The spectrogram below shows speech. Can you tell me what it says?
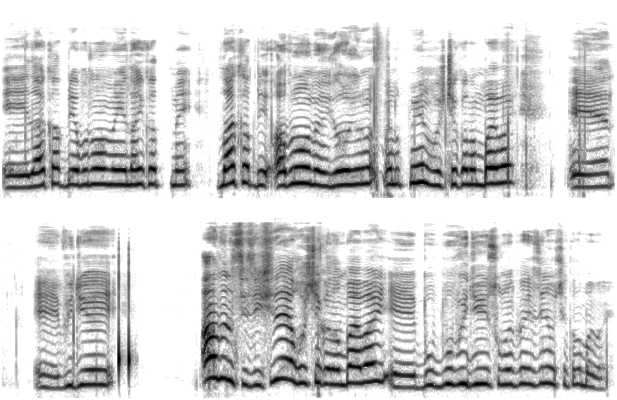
Ee, like atmayı, abone olmayı, like atmayı, like atmayı, abone olmayı, yorum, yorum unutmayın. Hoşçakalın bay bay. Ee, e, videoyu anladınız siz işte. Hoşçakalın bay bay. Ee, bu, bu videoyu sonuna kadar izleyin. Hoşçakalın bay bay.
